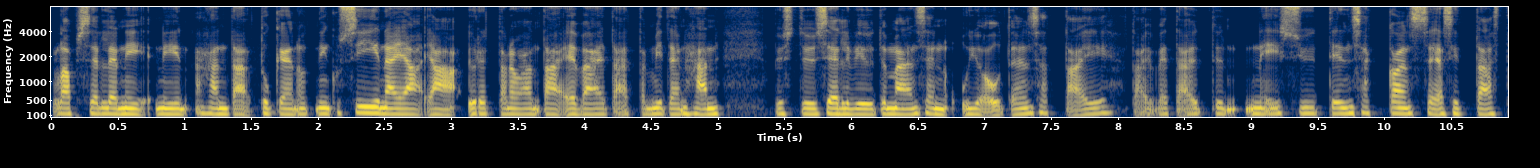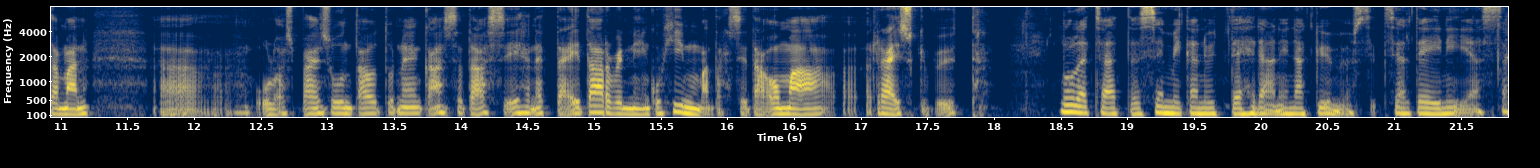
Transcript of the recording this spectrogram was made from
lapselle, niin, niin häntä tukenut niin kuin siinä ja, ja yrittänyt antaa eväitä, että miten hän pystyy selviytymään sen ujoutensa tai, tai vetäytyneisyytensä kanssa ja sitten taas tämän äh, ulospäin suuntautuneen kanssa taas siihen, että ei tarvitse niin kuin himmata sitä omaa räiskyvyyttä. Luulet sä, että se mikä nyt tehdään, niin näkyy myös sit siellä teini-iässä?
